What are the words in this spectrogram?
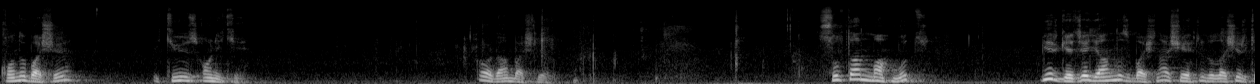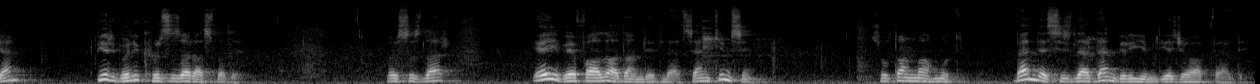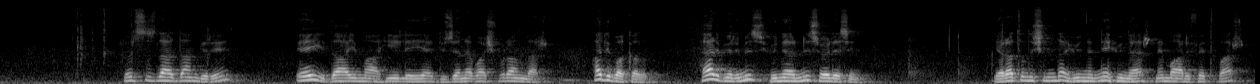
Konu başı 212. Oradan başlıyorum. Sultan Mahmud bir gece yalnız başına şehri dolaşırken bir bölük hırsıza rastladı. Hırsızlar, ey vefalı adam dediler, sen kimsin? Sultan Mahmud, ben de sizlerden biriyim diye cevap verdi. Hırsızlardan biri, ey daima hileye, düzene başvuranlar, hadi bakalım, her birimiz hünerini söylesin. Yaratılışında hüner, ne hüner, ne marifet var,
